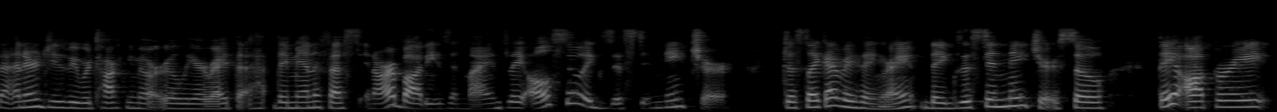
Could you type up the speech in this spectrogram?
the energies we were talking about earlier, right? That they manifest in our bodies and minds, they also exist in nature, just like everything, right? They exist in nature, so they operate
